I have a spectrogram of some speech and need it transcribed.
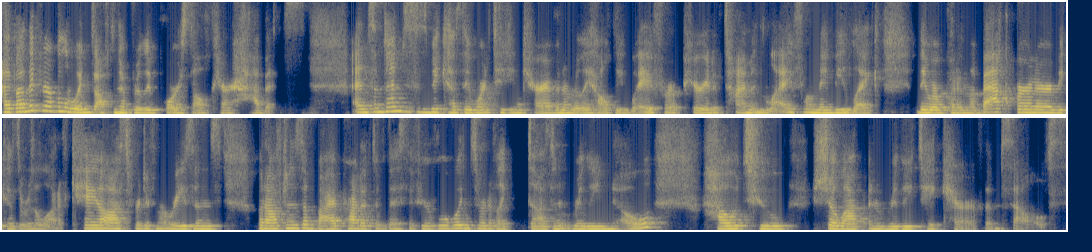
I find that fearful avoidants often have really poor self care habits. And sometimes this is because they weren't taken care of in a really healthy way for a period of time in life, or maybe like they were put in the back burner because there was a lot of chaos for different reasons. But often, as a byproduct of this, the fearful avoidance sort of like doesn't really know how to show up and really take care of themselves.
